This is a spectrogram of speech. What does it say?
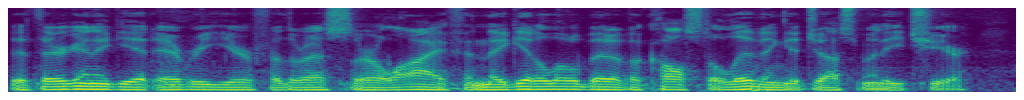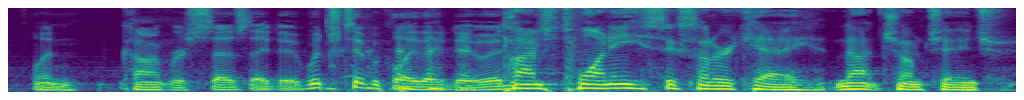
that they're going to get every year for the rest of their life, and they get a little bit of a cost of living adjustment each year when Congress says they do, which typically they do. It, Times 20, 600K, not chump change.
